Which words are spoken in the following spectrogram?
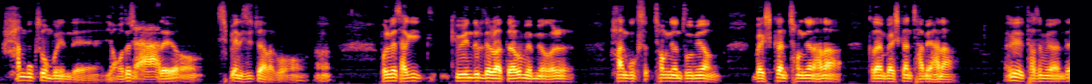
한국 선 분인데 영어도 잘해요. 스페니시 잘하고. 어? 보니까 자기 교인들 데려왔더라고 몇 명을 한국 청년 두 명, 멕시칸 청년 하나, 그다음에 멕시칸 자매 하나, 다섯 명인데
